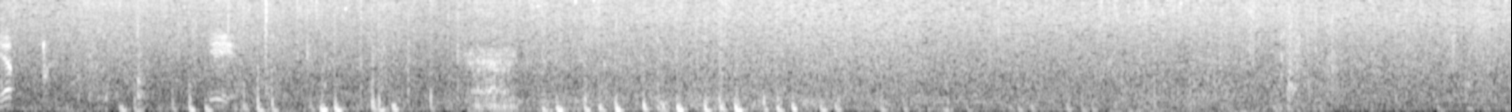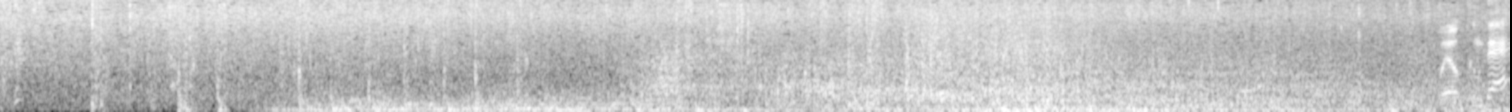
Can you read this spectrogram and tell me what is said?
Yep. Here. Welcome back.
